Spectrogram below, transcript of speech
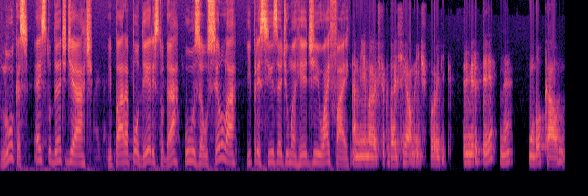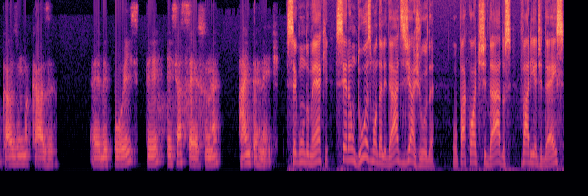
Lucas é estudante de arte e, para poder estudar, usa o celular e precisa de uma rede Wi-Fi. A minha maior dificuldade realmente foi, primeiro, ter né, um local, no caso, uma casa. É, depois, ter esse acesso né, à internet. Segundo o MEC, serão duas modalidades de ajuda o pacote de dados varia de 10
